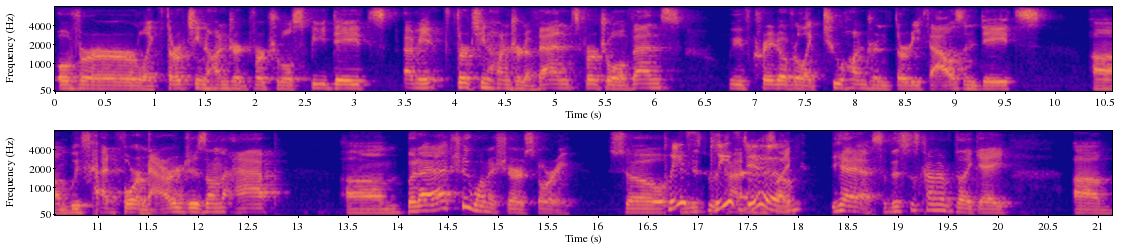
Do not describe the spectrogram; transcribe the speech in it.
over like 1,300 virtual speed dates. I mean, 1,300 events, virtual events. We've created over like 230,000 dates. Um, we've had four marriages on the app. Um, but I actually want to share a story. So please, please do. Like, yeah, so this was kind of like a um,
